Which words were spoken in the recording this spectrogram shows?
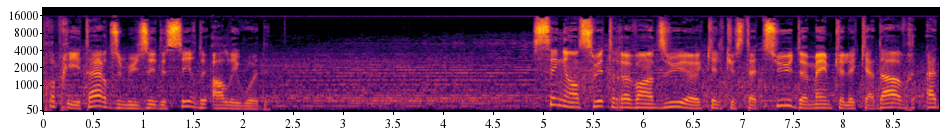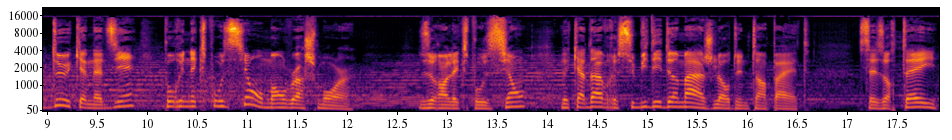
propriétaire du musée de cire de Hollywood. Singh a ensuite revendu euh, quelques statues, de même que le cadavre, à deux Canadiens pour une exposition au mont Rushmore. Durant l'exposition, le cadavre subit des dommages lors d'une tempête. Ses orteils,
